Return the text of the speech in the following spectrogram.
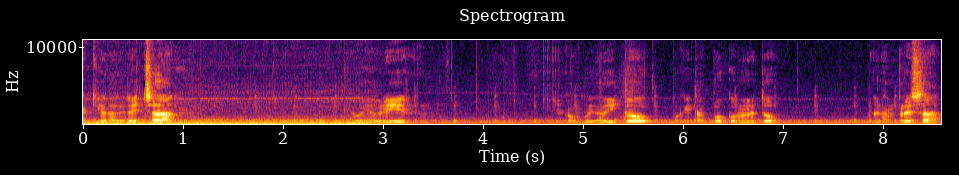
aquí a la derecha. Le voy a abrir. Y con cuidadito, poquito a poco me meto a la empresa.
